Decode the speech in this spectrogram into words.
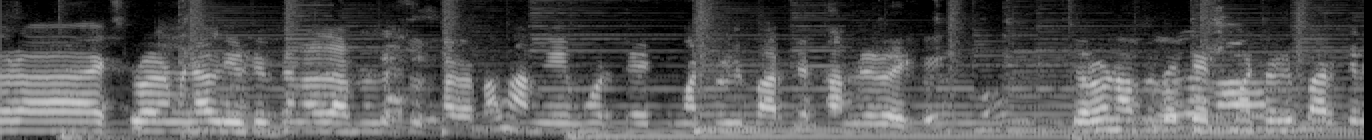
বন্ধুরা এক্সপ্লোরামিনাল ইউটিউব চ্যানেলে আপনাদের সুস্বাগতম। আমি এই মুহূর্তে কুমারটুলি পার্কের সামনে রয়েছি। চলুন, আপনাদেরকে কুমারটুলি পার্কের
